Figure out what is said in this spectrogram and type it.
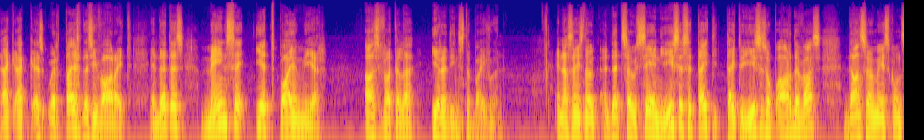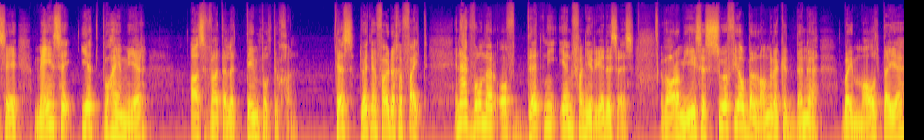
ek ek is oortuig dis die waarheid en dit is mense eet baie meer as wat hulle eredienste bywoon. En as ons nou dit sou sê in Jesus se tyd, die tyd toe Jesus op aarde was, dan sou mense kon sê mense eet baie meer as wat hulle tempel toe gaan. Dis dood eenvoudige feit. En ek wonder of dit nie een van die redes is waarom Jesus soveel belangrike dinge by maaltye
